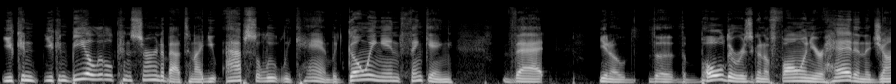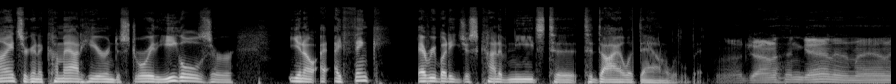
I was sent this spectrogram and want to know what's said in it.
you can you can be a little concerned about tonight. You absolutely can. But going in thinking that you know the the boulder is going to fall on your head and the Giants are going to come out here and destroy the Eagles, or you know, I, I think everybody just kind of needs to to dial it down a little bit. Uh, Jonathan Gannon, man.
